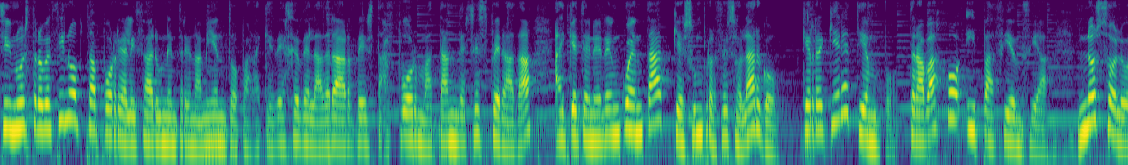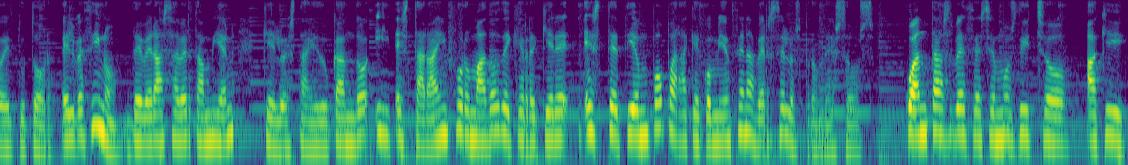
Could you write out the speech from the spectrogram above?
Si nuestro vecino opta por realizar un entrenamiento para que deje de ladrar de esta forma tan desesperada, hay que tener en cuenta que es un proceso largo, que requiere tiempo, trabajo y paciencia. No solo el tutor, el vecino deberá saber también que lo está educando y estará informado de que requiere este tiempo para que comiencen a verse los progresos. ¿Cuántas veces hemos dicho aquí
